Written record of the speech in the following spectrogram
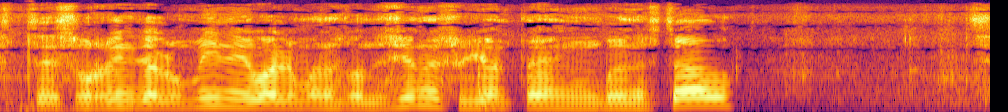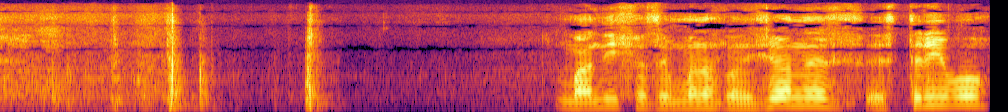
este, su rin de aluminio igual en buenas condiciones, su llanta en buen estado, manijas en buenas condiciones, estribo,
